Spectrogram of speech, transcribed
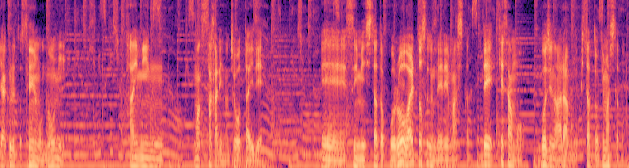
ヤクルト1000を飲み、快眠真っ盛りの状態で、えー睡眠したところ割とすぐ寝れましたで今朝も5時のアラームでピタッと起きましたと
